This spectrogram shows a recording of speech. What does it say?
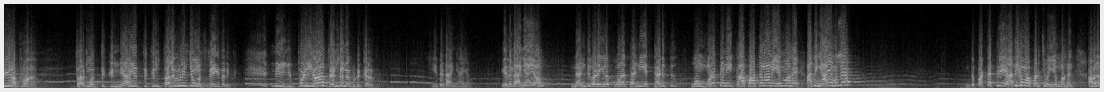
வீரப்பா தர்மத்துக்கு நியாயத்துக்கும் தலைகுனிஞ்ச உன் சிநேகிதனுக்கு நீ இப்படியா தண்டனை கொடுக்கிறது? எதுடா நியாயம்? எதுடா நியாயம்? நண்டு வலையில போன தண்ணியை தடுத்து உன் முறத்தண்ணியை காப்பாத்தனான என் மகன் அது நியாயம் இல்ல இந்த வட்டத்திலே அதிகமா படிச்சவன் என் மகன். அவனை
